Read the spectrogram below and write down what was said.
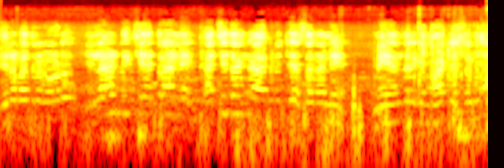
వీరభద్రగౌడు ఇలాంటి క్షేత్రాన్ని ఖచ్చితంగా అభివృద్ధి చేస్తానని మీ అందరికీ మాటిస్తున్నా.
